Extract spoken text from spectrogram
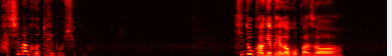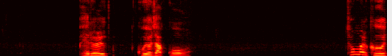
하지만 그것도 해보시고. 지독하게 배가 고파서 배를 고여잡고 정말 그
